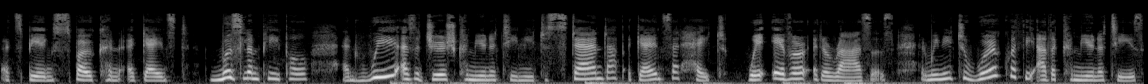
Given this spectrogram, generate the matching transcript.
It's being spoken against Muslim people. And we as a Jewish community need to stand up against that hate wherever it arises. And we need to work with the other communities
